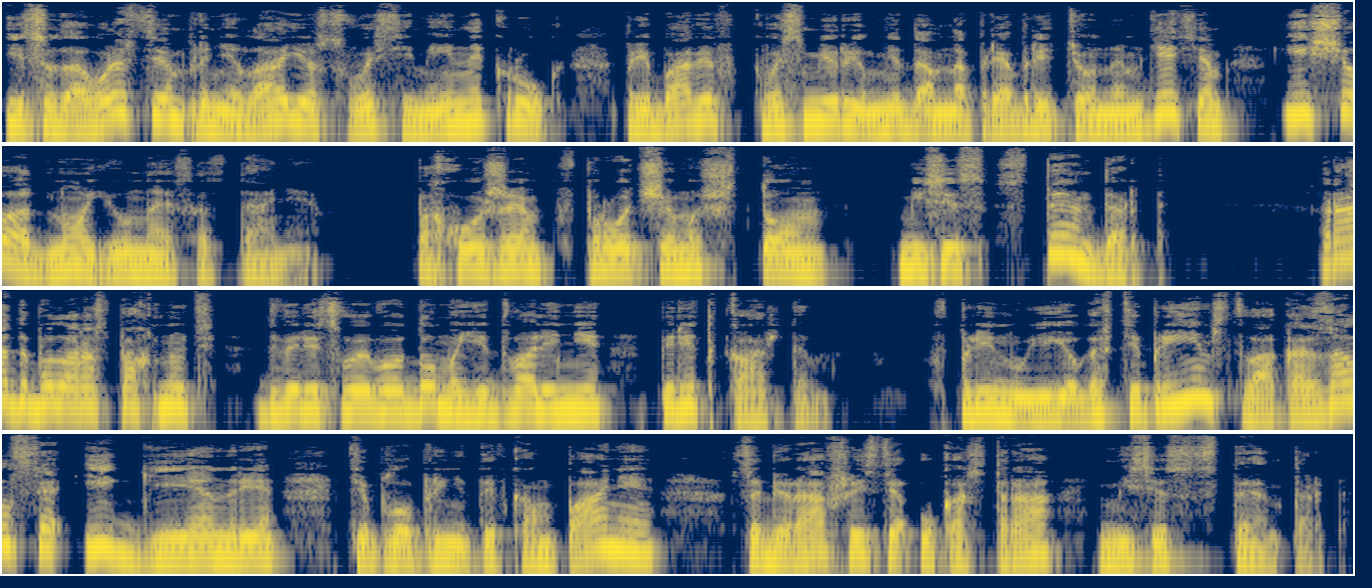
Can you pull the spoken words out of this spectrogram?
и с удовольствием приняла ее в свой семейный круг, прибавив к восьмерым недавно приобретенным детям еще одно юное создание. Похоже, впрочем, что Миссис Стендарт рада была распахнуть двери своего дома едва ли не перед каждым. В плену ее гостеприимства оказался и Генри, тепло принятый в компании, собиравшийся у костра миссис Стентард.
